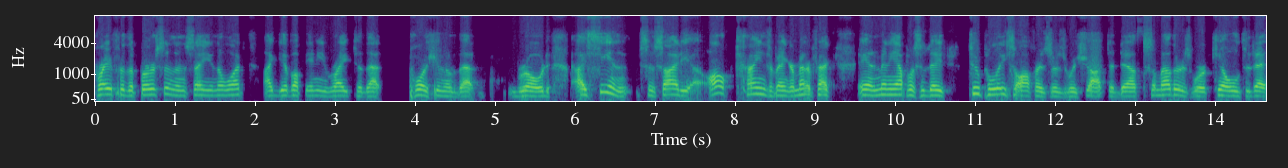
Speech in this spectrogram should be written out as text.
pray for the person and say you know what i give up any right to that portion of that road. I see in society all kinds of anger. Matter of fact, in Minneapolis today, Two police officers were shot to death. Some others were killed today.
